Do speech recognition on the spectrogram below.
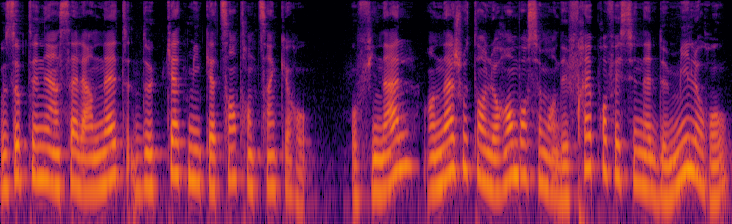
vous obtenez un salaire net de 4 435 euros. Au final, en ajoutant le remboursement des frais professionnels de 1000 euros,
